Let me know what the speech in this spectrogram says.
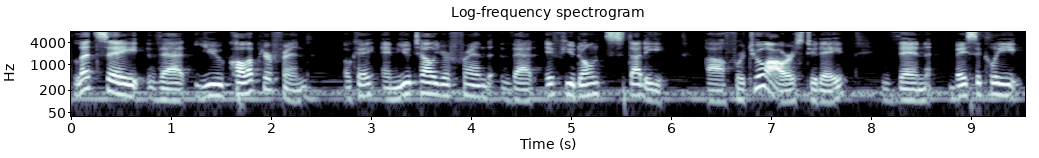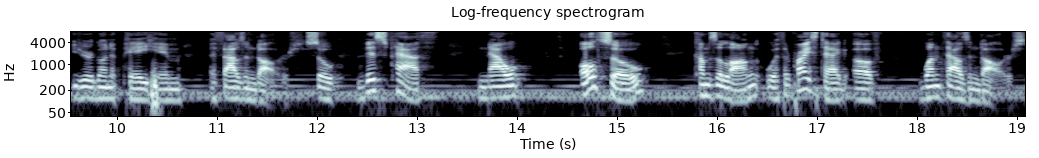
Let's say that you call up your friend, okay, and you tell your friend that if you don't study uh, for two hours today, then basically you're going to pay him a $1,000. So this path now also comes along with a price tag of $1,000.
